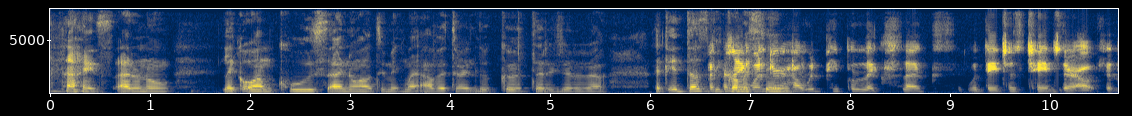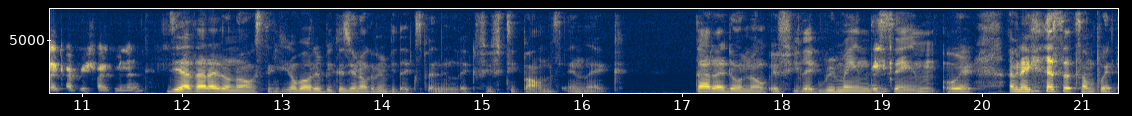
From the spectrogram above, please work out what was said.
nice. I don't know, like oh I'm cool, so I know how to make my avatar look good. Da, da, da. Like it does But become I a wonder thing. how would people like flex? Would they just change their outfit like every five minutes? Yeah, that I don't know. I was thinking about it because you're not gonna be like spending like fifty pounds in like that. I don't know if you like remain the same or I mean I guess at some point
